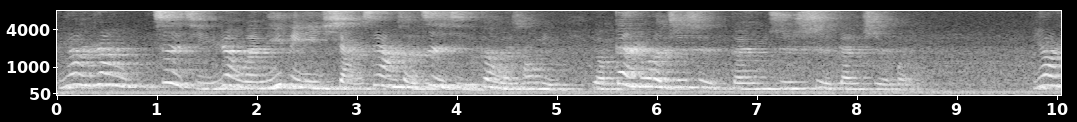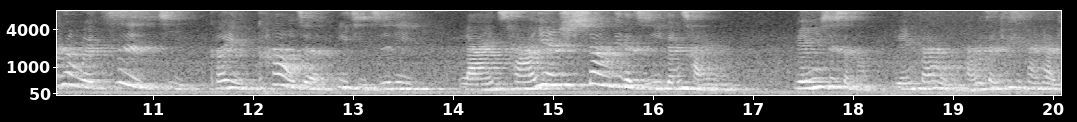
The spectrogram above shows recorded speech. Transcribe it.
不要让自己认为你比你想象的自己更为聪明。有更多的知识跟知识跟智慧，不要认为自己可以靠着一己之力来查验上帝的旨意跟才能。原因是什么？原因待会我们还会再继续看下去。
